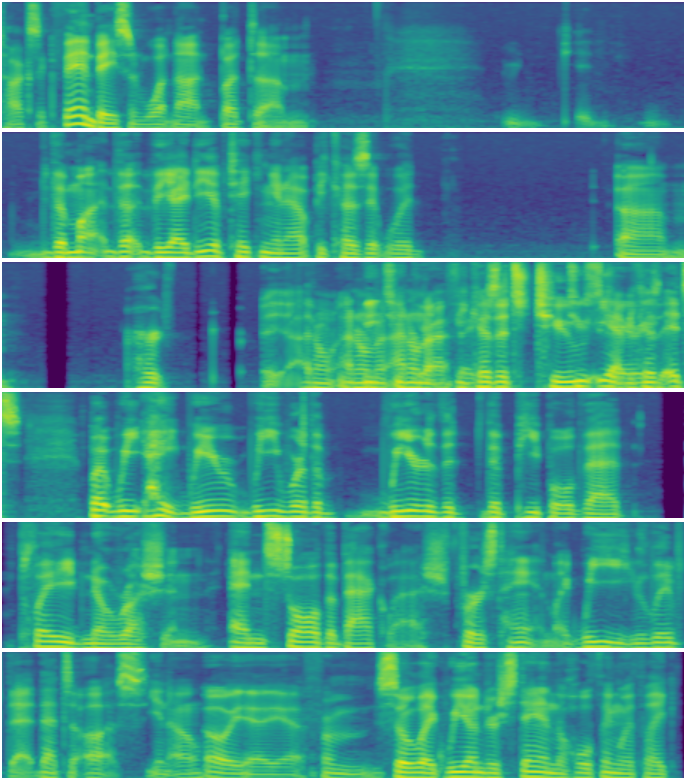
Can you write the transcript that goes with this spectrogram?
toxic fan base and whatnot. But um, the the the idea of taking it out because it would um hurt I don't I don't know, I don't graphic. know because it's too, too yeah because it's but we hey we we were the we're the the people that played no Russian and saw the backlash firsthand like we lived that that's us you know oh yeah yeah from so like we understand the whole thing with like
